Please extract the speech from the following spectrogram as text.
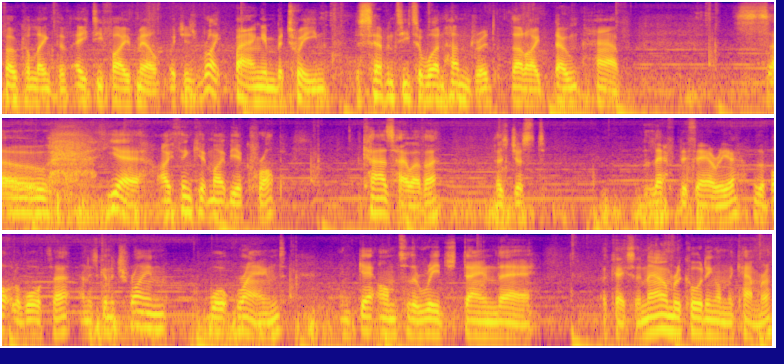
focal length of 85 mil, which is right bang in between the 70 to 100 that I don't have. So yeah, I think it might be a crop. Kaz, however, has just left this area with a bottle of water and is going to try and walk round and get onto the ridge down there. Okay, so now I'm recording on the camera.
